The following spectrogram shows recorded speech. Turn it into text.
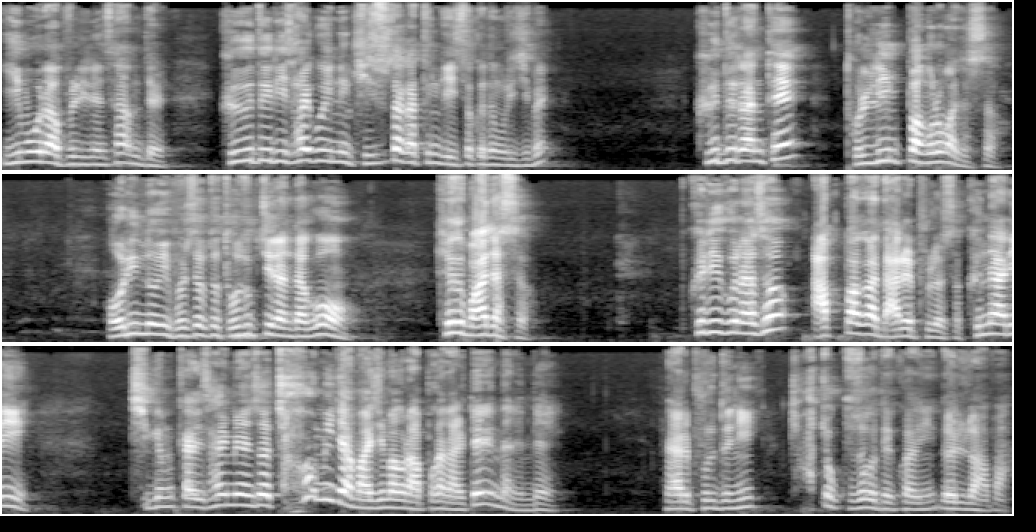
이모라 불리는 사람들. 그들이 살고 있는 기숙사 같은 게 있었거든 우리 집에. 그들한테 돌림방으로 맞았어. 어린 놈이 벌써부터 도둑질한다고 계속 맞았어. 그리고 나서 아빠가 나를 불렀어. 그날이 지금까지 살면서 처음이자 마지막으로 아빠가 나를 때린 날인데 나를 부르더니 저쪽 구석에 데리고 가더니 너 일로 와봐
